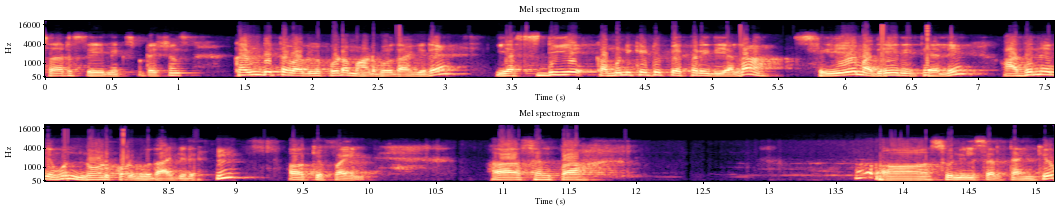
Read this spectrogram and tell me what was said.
ಸರ್ ಸೇಮ್ ಎಕ್ಸ್ಪೆಕ್ಟೇಷನ್ಸ್ ಖಂಡಿತವಾಗ್ಲೂ ಕೂಡ ಮಾಡಬಹುದಾಗಿದೆ S D A communicative paper ಇದೆಯಲ್ಲ ಸೇಮ್ ಅದೇ ರೀತಿಯಲ್ಲಿ ಅದನ್ನೇ ನೀವು ನೋಡ್ಕೊಳ್ಬಹುದಾಗಿದೆ ಹ್ಮ್? ಓಕೆ ಫೈನ್ ಸ್ವಲ್ಪ Sunil sir thank you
